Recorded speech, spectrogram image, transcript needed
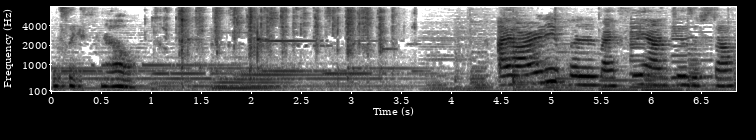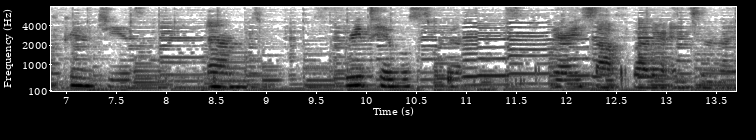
Looks like snow. I already put in my three ounces of soft cream cheese and three tablespoons very soft butter into my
